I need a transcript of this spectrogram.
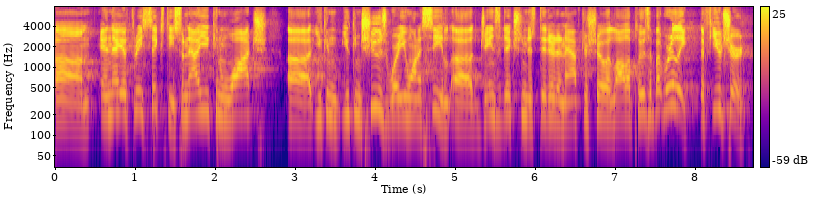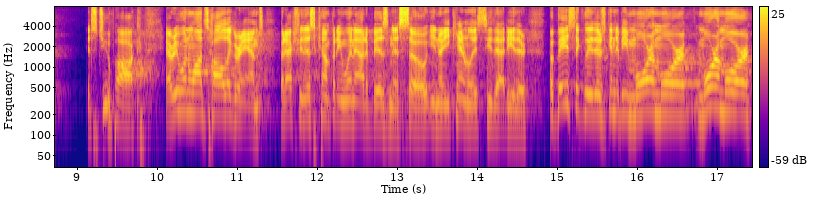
Um, and now you have 360, so now you can watch uh, you can you can choose where you want to see. Uh, Jane's Addiction just did it an after show at Lollapalooza, but really the future It's Tupac. Everyone wants holograms, but actually this company went out of business, so you know you can't really see that either. But basically, there's going to be more and more, more and more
